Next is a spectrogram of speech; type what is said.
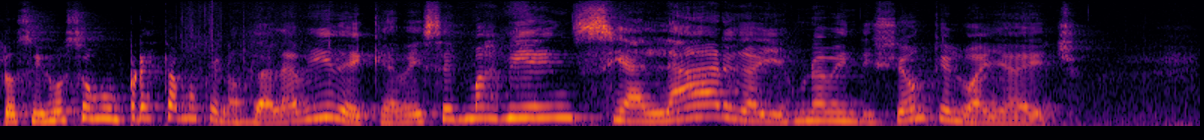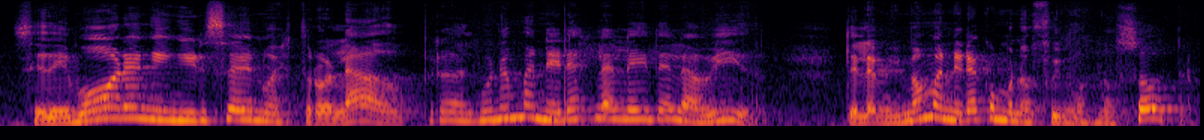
Los hijos son un préstamo que nos da la vida y que a veces más bien se alarga y es una bendición que lo haya hecho. Se demoran en irse de nuestro lado, pero de alguna manera es la ley de la vida. De la misma manera como nos fuimos nosotros.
